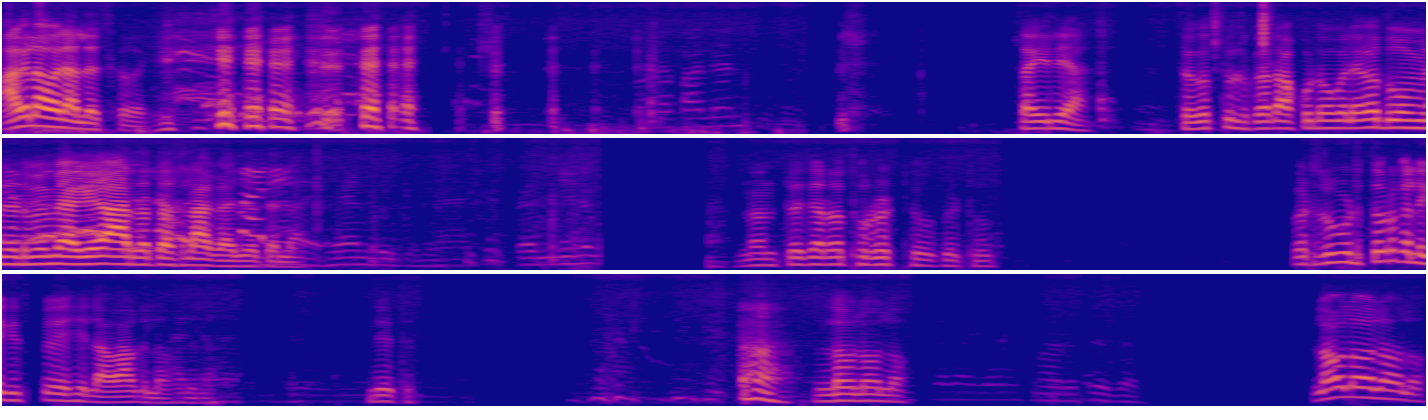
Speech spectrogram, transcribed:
आग लावायला आलंस का? काय सैल्या सगळं तुलका टाकून वगैरे का दोन मिनिट मॅगे अर्धा तास लागायचं त्याला. नंतर जरा थोडं ठेव पेट्रोल. पेट्रोल उडतं बरं का लगेच हे लाव आग लाव त्याला देतो. लाव लाव लाव. लाव लाव लाव लाव.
